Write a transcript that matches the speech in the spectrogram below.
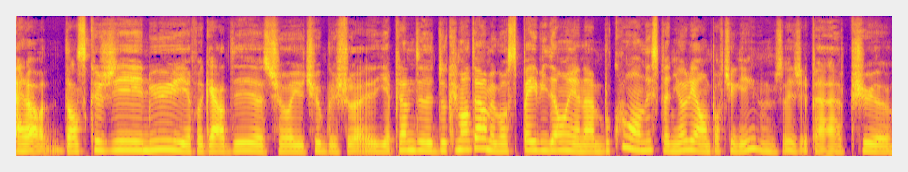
Alors, dans ce que j'ai lu et regardé euh, sur YouTube, il y a plein de documentaires, mais bon, c'est pas évident. Il y en a beaucoup en espagnol et en portugais. J'ai pas pu euh,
